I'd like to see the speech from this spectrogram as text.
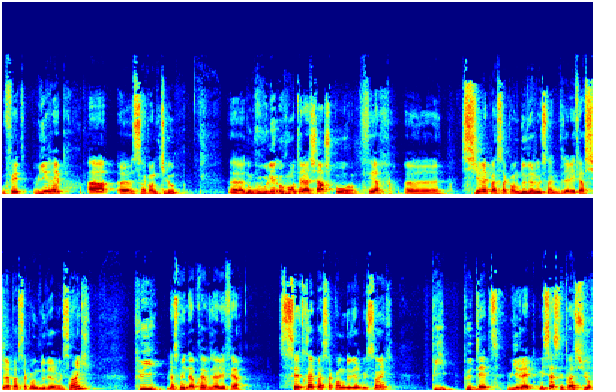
vous faites 8 reps à euh, 50 kg. Euh, donc vous voulez augmenter la charge pour faire euh, 6 reps à 52,5. Vous allez faire 6 reps à 52,5. Puis la semaine d'après, vous allez faire 7 reps à 52,5. Puis peut-être 8 reps. Mais ça, c'est pas sûr.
